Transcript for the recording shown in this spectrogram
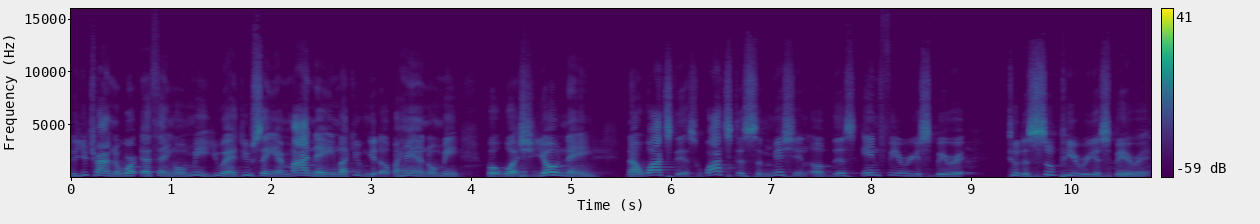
So you trying to work that thing on me. You as you saying my name like you can get the upper hand on me. But what's your name? Now watch this. Watch the submission of this inferior spirit to the superior spirit.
